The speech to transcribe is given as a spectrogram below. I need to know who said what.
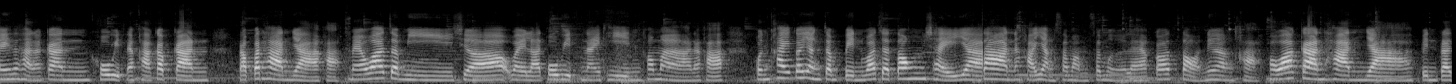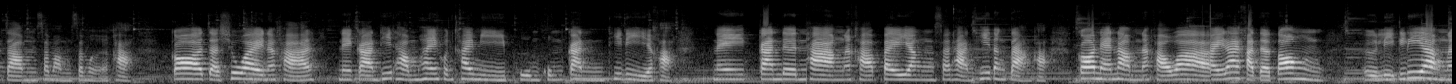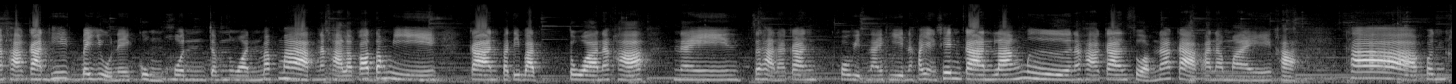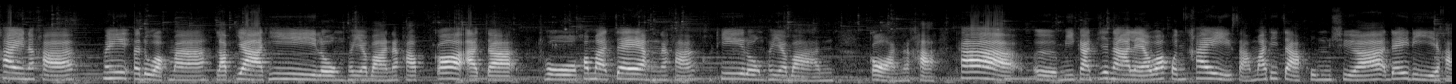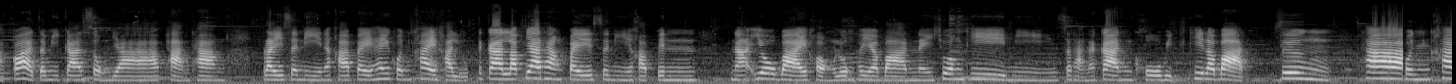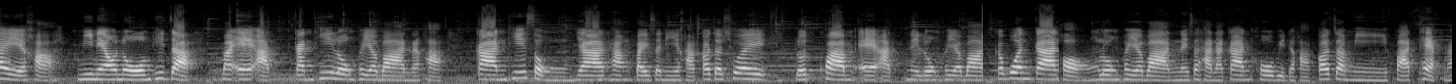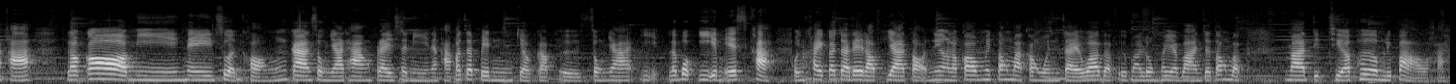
Speaker 1: ในสถานการณ์โควิดนะคะ กับการรับประทานยาค่ะ แม้ว่าจะมีเชื้อไวรัสโควิด -19 เข้ามานะคะ คนไข้ก็ยังจำเป็นว่าจะต้องใช้ยาต้านนะคะ อย่างสม่ำเสมอแล้วก็ต่อเนื่องค่ะ เพราะว่าการทานยาเป็นประจำสม่ำเสมอค่ะก็จะช่วยนะคะในการที่ทำให้คนไข้มีภูมิคุ้มกันที่ดีค่ะ ในการเดินทางนะคะ ไปยังสถานที่ต่างๆค่ะ ก็แนะนำนะคะว่าไปได้ค่ะแต่ต้อง เออหลีกเลี่ยงนะคะ การที่ไปอยู่ในกลุ่มคนจำนวนมาก ๆนะคะ แล้วก็ต้องมีการปฏิบัติตัวนะคะ ในสถานการณ์โควิด -19 นะคะ อย่างเช่นการล้างมือนะคะ การสวมหน้ากากอนามัยค่ะ ถ้าคนไข้นะคะไม่สะดวกมารับยาที่โรงพยาบาลนะคะ ก็อาจจะโทรเข้ามาแจ้งนะคะที่โรงพยาบาล ก่อนนะคะ ถ้าออมีการพิจารณาแล้วว่าคนไข้สามารถที่จะคุมเชื้อได้ดีค่ะ ก็อาจจะมีการส่งยาผ่านทางไปรษณีย์นะคะ ไปให้คนไข้ค่ะ หรือการรับยาทางไปรษณีย์ค่ะ เป็นนโยบายของโรงพยาบาลในช่วงที่มีสถานการณ์โควิดที่ระบาด ซึ่งถ้าคนไข้ค่ะ มีแนวโน้มที่จะมาแออัดกันที่โรงพยาบาลนะคะ การที่ส่งยาทางไปรษณีย์ค่ะ ก็จะช่วยลดความแออัดในโรงพยาบาล กระบวนการของโรงพยาบาลในสถานการณ์โควิดนะคะก็จะมีฟาสแท็กนะคะ แล้วก็มีในส่วนของการส่งยาทางไปรษณีย์นะคะ ก็จะเป็นเกี่ยวกับออส่งยาระบบ EMS ค่ะ คนไข้ก็จะได้รับยาต่อเนื่อง แล้วก็ไม่ต้องมากังวลใจว่าแบบเออมาโรงพยาบาลจะต้องแบบมาติดเชื้อเพิ่มหรือเปล่าค่ะ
